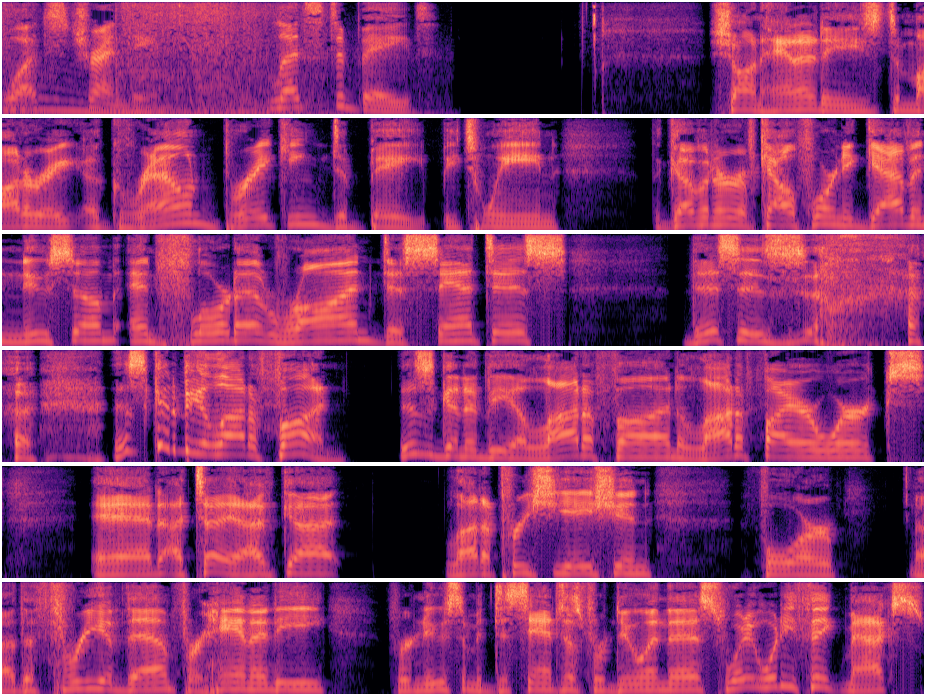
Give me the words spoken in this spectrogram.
What's trending? Let's debate. Sean Hannity's to moderate a groundbreaking debate between the governor of California, Gavin Newsom, and Florida, Ron DeSantis. This is this is going to be a lot of fun. This is going to be a lot of fun, a lot of fireworks, and I tell you, I've got a lot of appreciation for uh, the three of them, for Hannity, for Newsom, and DeSantis for doing this. What, what do you think, Max?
